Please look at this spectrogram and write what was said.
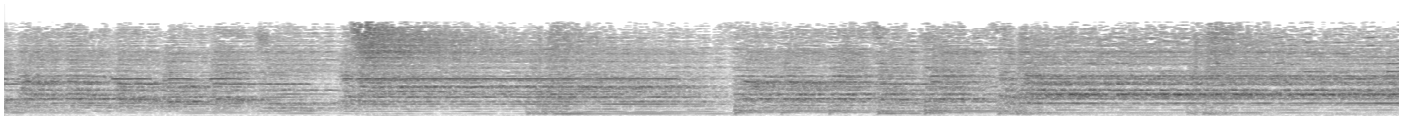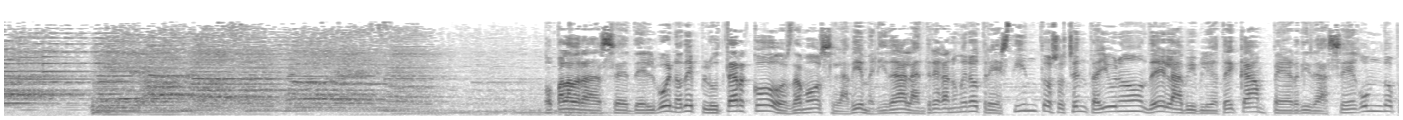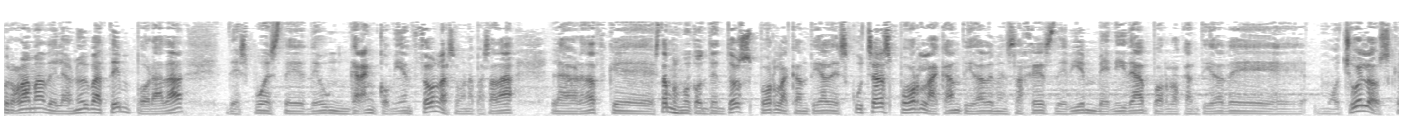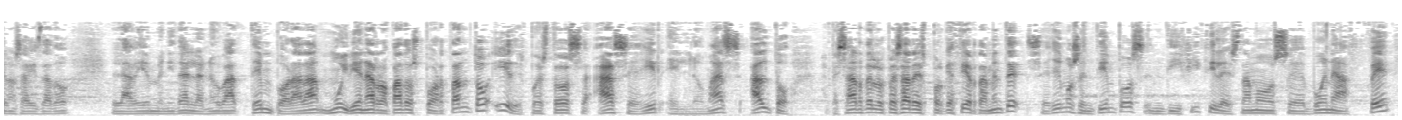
Palabras eh, del bueno de Plutarco, os damos la bienvenida a la entrega número 381 de la Biblioteca Perdida, segundo programa de la nueva temporada, después de, de, un gran comienzo la semana pasada. La verdad que estamos muy contentos por la cantidad de escuchas, por la cantidad de mensajes de bienvenida, por la cantidad de mochuelos que nos habéis dado la bienvenida en la nueva temporada. Muy bien arropados, por tanto, y dispuestos a seguir en lo más alto. A pesar de los pesares, porque ciertamente seguimos en tiempos difíciles, damos eh, buena fe,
